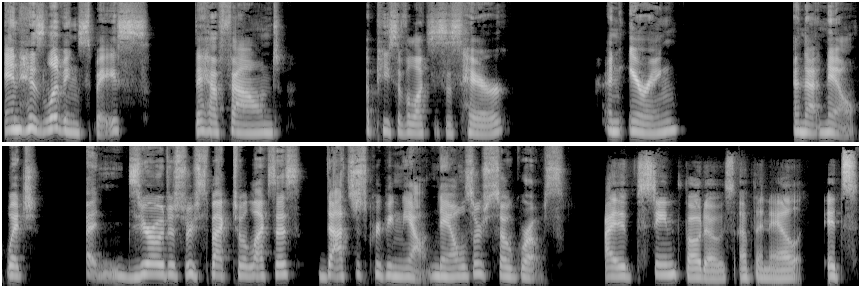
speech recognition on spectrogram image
in his living space, they have found a piece of Alexis's hair, an earring, and that nail, which uh, zero disrespect to Alexis, that's just creeping me out. Nails are so gross. I've seen photos of the nail. It's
